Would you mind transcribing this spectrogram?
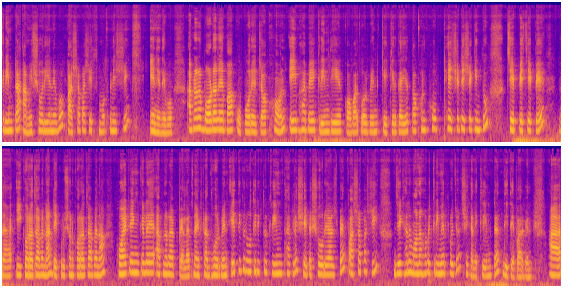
ক্রিমটা আমি সরিয়ে নেব। পাশাপাশি স্মুথ ফিনিশিং এনে দেব। আপনারা বর্ডারে বা উপরে যখন এইভাবে ক্রিম দিয়ে কভার করবেন কেকের গায়ে, তখন খুব ঠেসে ঠেসে কিন্তু চেপে চেপে ই করা যাবে না ডেকোরেশন করা যাবে না। হোয়াইট অ্যাঙ্গেলে আপনারা প্যালেট নাইফটা ধরবেন এতে করে অতিরিক্ত ক্রিম থাকলে সেটা সরে আসবে। পাশাপাশি যেখানে মনে হবে ক্রিমের প্রয়োজন, সেখানে ক্রিমটা দিতে পারবেন। আর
